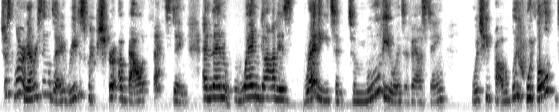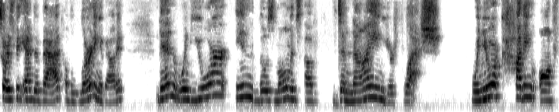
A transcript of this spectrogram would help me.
just learn every single day, read the scripture about fasting, and then when God is ready to to move you into fasting, which He probably will towards the end of that of learning about it, then when you're in those moments of denying your flesh, when you're cutting off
